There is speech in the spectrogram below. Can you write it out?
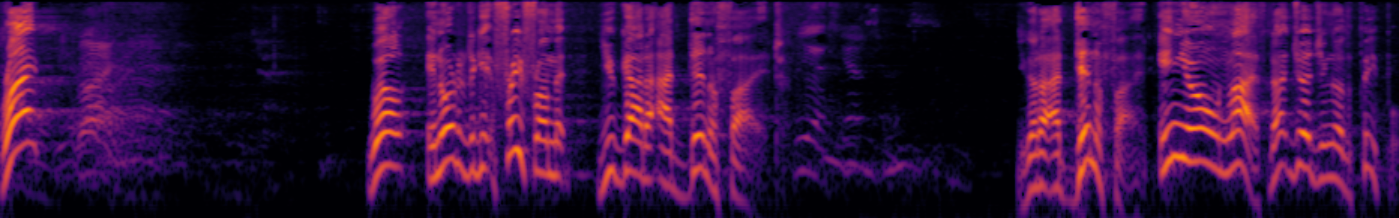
right? Well, in order to get free from it, you got to identify it. You got to identify it in your own life, not judging other people.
